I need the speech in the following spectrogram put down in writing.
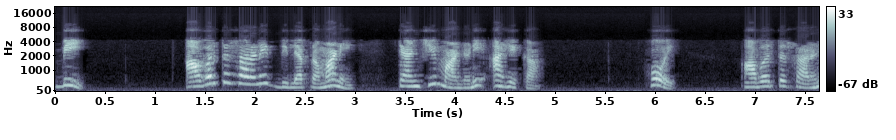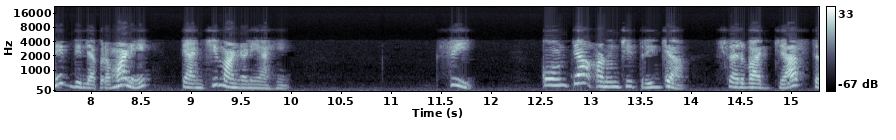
बी. आवर्त सारणीत दिल्याप्रमाणे त्यांची मांडणी आहे का? होय. आवर्त सारणीत दिल्याप्रमाणे त्यांची मांडणी आहे. सी. कोणत्या अणूंची त्रिज्या सर्वात जास्त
